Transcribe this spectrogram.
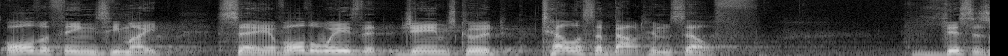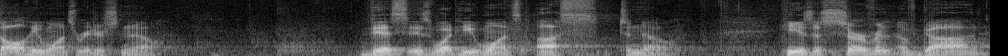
all the things he might say, of all the ways that James could tell us about himself, this is all he wants readers to know. This is what he wants us to know. He is a servant of God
